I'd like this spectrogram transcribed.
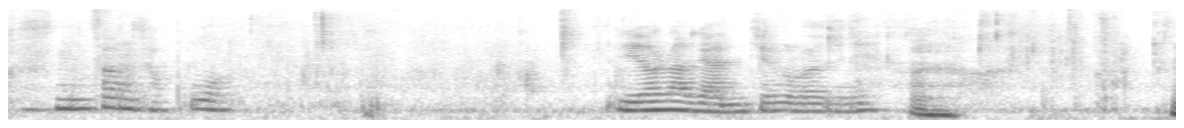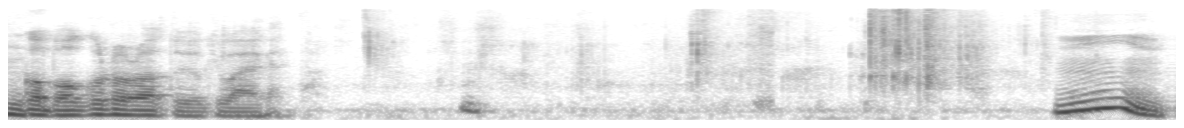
그래서 인상이 자꾸 리얼하게 안 찌그러지네. 이거 먹으러라도 여기 와야겠다. 음.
